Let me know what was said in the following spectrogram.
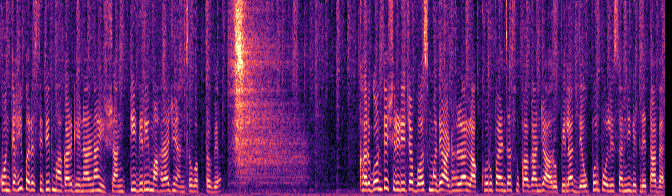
कोणत्याही परिस्थितीत माघार घेणार नाही शांतिगिरी महाराज यांचं वक्तव्य. खरगोन ते शिर्डीच्या बसमध्ये आढळला लाखो रुपयांचा सुका गांजा आरोपीला देवपूर पोलिसांनी घेतले ताब्यात.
